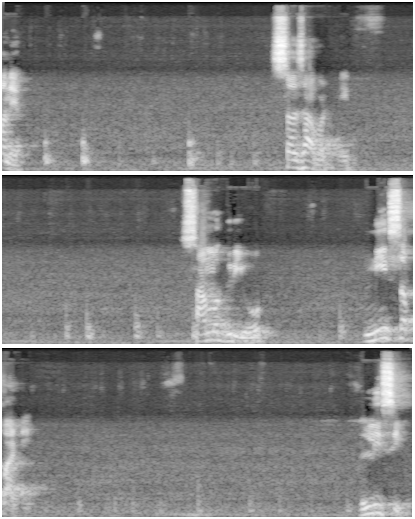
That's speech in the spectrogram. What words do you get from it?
અને સજાવટની સામગ્રીઓની સપાટી. લીસી.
